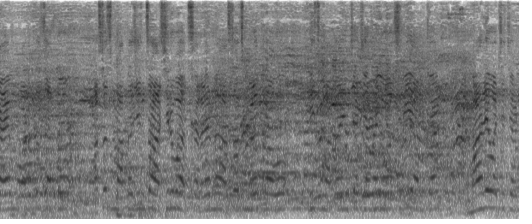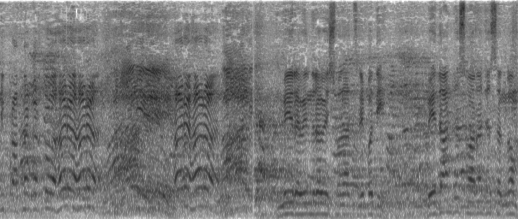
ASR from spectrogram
कायम वाढतच जातो. असंच माताजींचा आशीर्वाद सगळ्यांना असंच मिळत राहावं हीच माताजींच्या चरणी श्री आमच्या महादेवाच्या चरणी प्रार्थना करतो. हर हर हर हर मी रवींद्र विश्वनाथ श्रीपती वेदांत स्वराज्य संगम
